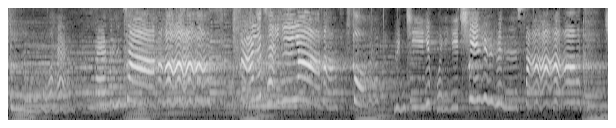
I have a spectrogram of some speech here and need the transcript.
不问恩长，怕了贼郎，风云几回青云上，却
